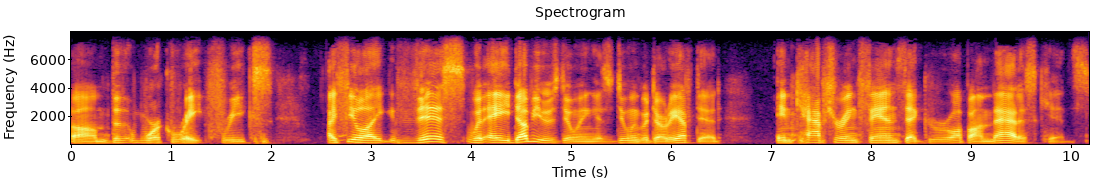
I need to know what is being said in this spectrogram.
um, the work rate freaks. I feel like this, what AEW is doing, is doing what WWF did in capturing fans that grew up on that as kids.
